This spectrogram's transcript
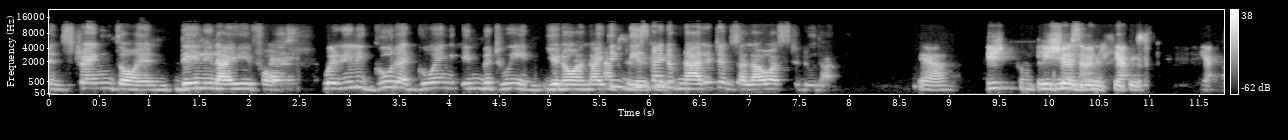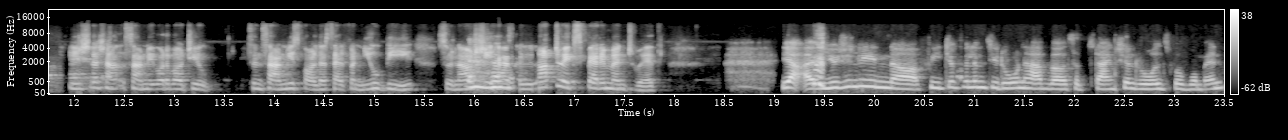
in strength or in daily life or we're really good at going in between, you know, and I think these kind of narratives allow us to do that. Yeah. Ish- Completely Eesha agree yeah. yeah. Eesha Saanve, what about you? Since Saanve's called herself a newbie, so now she has a lot to experiment with. yeah uh, usually in uh, feature films you don't have uh, substantial roles for women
